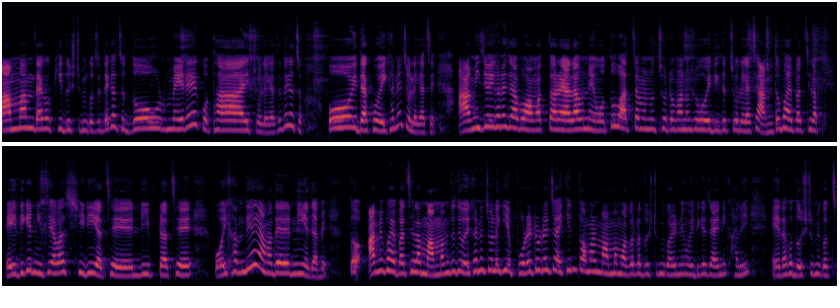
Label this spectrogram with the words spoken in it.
মাম্মাম দেখো কি দুষ্টুমি করছে, দেখেছ? দৌড় মেরে কোথায় চলে গেছে, দেখেছ? ওই দেখো ওইখানে চলে গেছে। আমি যে ওইখানে যাব, আমার তো আর অ্যালাউ নেই। ও তো বাচ্চা মানুষ, ছোট মানুষ ওই দিক চলে গেছে, আমি তো ভয় পাচ্ছিলাম। এইদিকে নিচে আবার সিঁড়ি আছে, লিফট আছে ওইখান দিয়ে আমাদের নিয়ে যাবে। তো আমি ভয় পাচ্ছিলাম, মাম্মাম যদি ওইখানে চলে গিয়ে পড়ে টড়ে যায়, কিন্তু আমার মাম্মা অতটা দুষ্টুমি করেনি, ওইদিকে যায়নি খালি। এই দেখো দুষ্টুমি করছে,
